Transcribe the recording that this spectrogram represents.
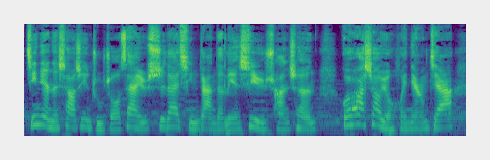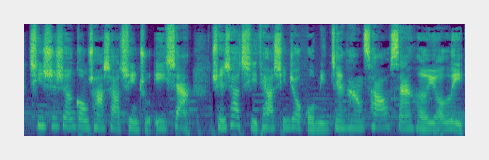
今年的校庆主轴在于世代情感的联系与传承，规划校友回娘家、亲师生共创校庆主意向，全校齐跳新旧国民健康操、三和有礼，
